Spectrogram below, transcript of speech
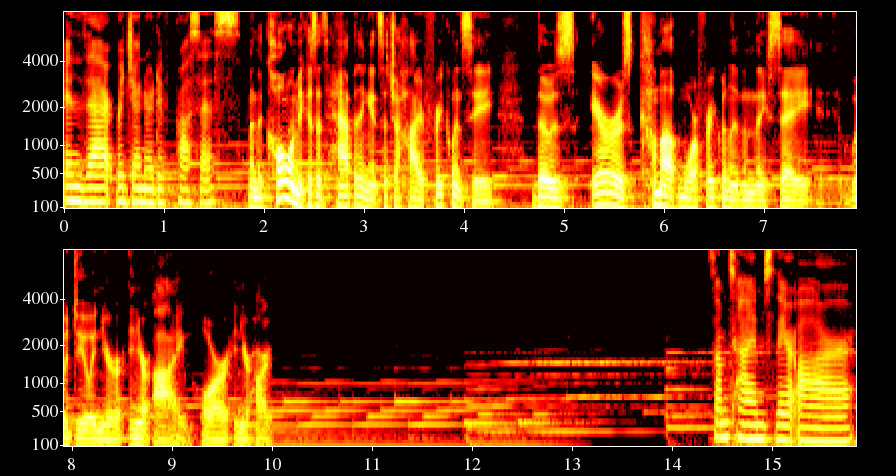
in that regenerative process. And the colon, because it's happening at such a high frequency, those errors come up more frequently than they say would do in your, in your eye or in your heart. Sometimes there are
